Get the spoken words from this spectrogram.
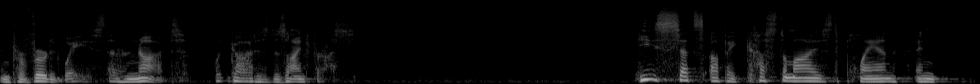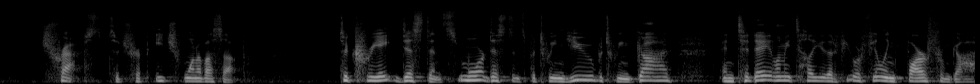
in perverted ways that are not what God has designed for us. He sets up a customized plan and traps to trip each one of us up, to create distance, more distance between you, between God. And today, let me tell you that if you are feeling far from God,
